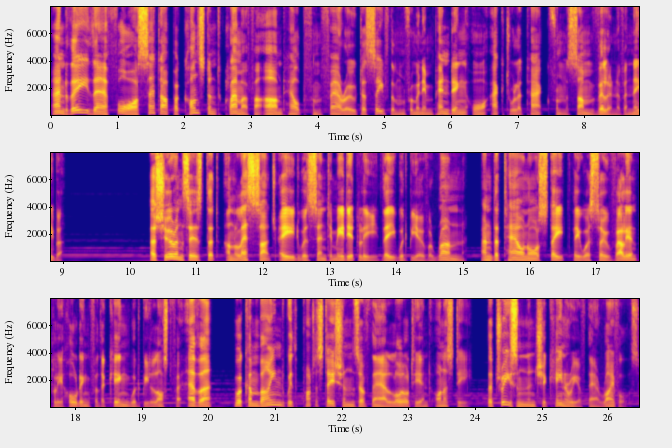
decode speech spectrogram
And they therefore set up a constant clamour for armed help from Pharaoh to save them from an impending or actual attack from some villain of a neighbour. Assurances that unless such aid was sent immediately, they would be overrun, and the town or state they were so valiantly holding for the king would be lost forever, were combined with protestations of their loyalty and honesty, the treason and chicanery of their rivals.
